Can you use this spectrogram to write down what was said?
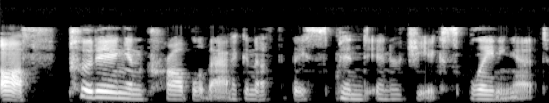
off-putting and problematic enough that they spend energy explaining it.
